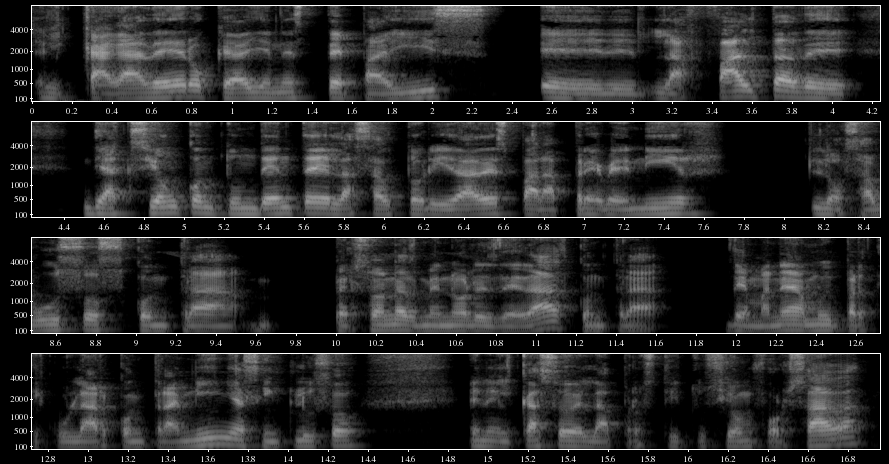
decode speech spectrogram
el cagadero que hay en este país eh, la falta de, acción contundente de las autoridades para prevenir los abusos contra personas menores de edad, contra, de manera muy particular, contra niñas, incluso en el caso de la prostitución forzada,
